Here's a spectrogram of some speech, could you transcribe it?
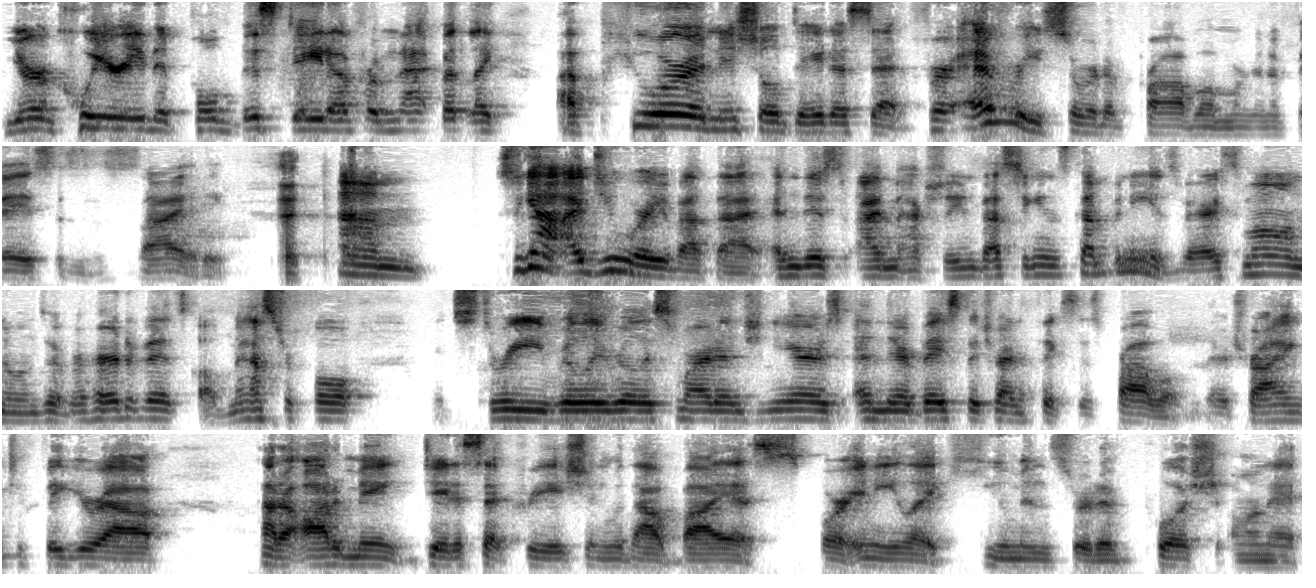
your query that pulled this data from that, but like a pure initial data set for every sort of problem we're going to face as a society. Um, so yeah, I do worry about that. And this, I'm actually investing in this company. It's very small. No one's ever heard of it. It's called Masterful. It's three really, really smart engineers, and they're basically trying to fix this problem. They're trying to figure out how to automate data set creation without bias or any like human sort of push on it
